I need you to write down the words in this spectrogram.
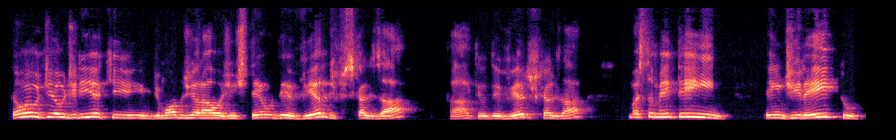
Então, eu, eu diria que, de modo geral, a gente tem o dever de fiscalizar, tá? tem o dever de fiscalizar, mas também tem, tem direito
